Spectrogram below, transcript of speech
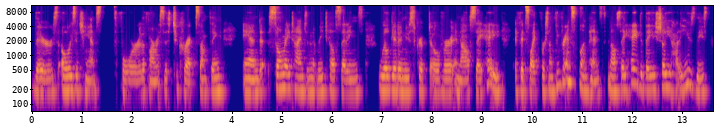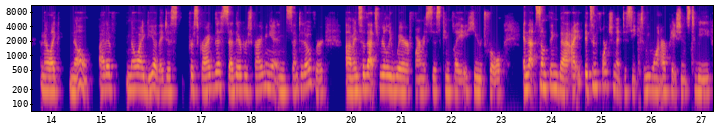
there's always a chance for the pharmacist to correct something and so many times in the retail settings, we'll get a new script over and I'll say, hey, if it's like for something for insulin pens, and I'll say, hey, did they show you how to use these? And they're like, no, I'd have no idea. They just prescribed this, said they're prescribing it, and sent it over. Um, and so that's really where pharmacists can play a huge role. And that's something that I, it's unfortunate to see because we want our patients to be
